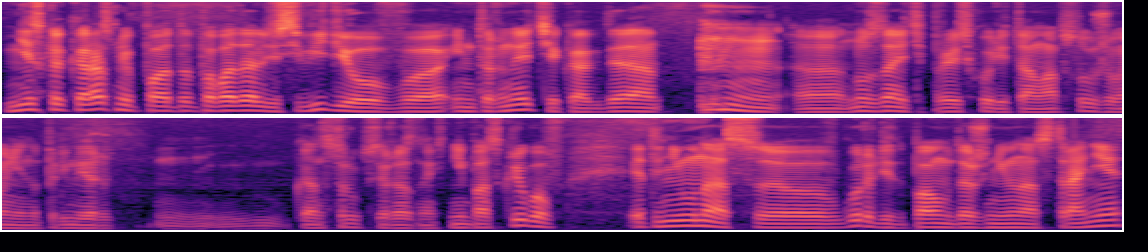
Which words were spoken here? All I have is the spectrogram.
Несколько раз мне попадались видео в интернете, когда, э, ну, знаете, происходит там обслуживание, например, м, конструкций разных небоскребов. Это не у нас э, в городе, по-моему, даже не у нас в стране,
